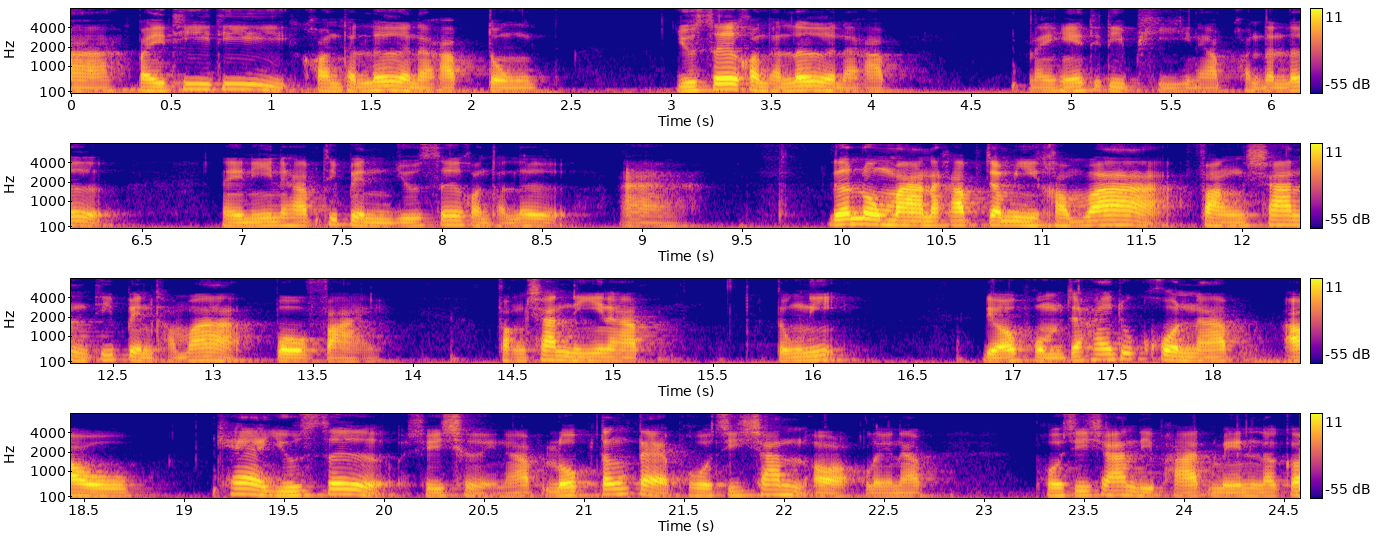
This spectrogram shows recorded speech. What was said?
R ไปที่ที่ controller นะครับ ตรง user controller นะครับ ใน http นะครับ controller ในนี้นะครับที่เป็น user controller R เลื่อนลงมานะครับจะมีคำว่าฟังก์ชันที่เป็นคำว่า profile ฟังก์ชันนี้นะครับ ตรงนี้ เดี๋ยวผมจะให้ทุกคนนะครับ เอาแค่ user เฉยๆนะครับ ลบตั้งแต่ position ออกเลยนะครับ position department แล้วก็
